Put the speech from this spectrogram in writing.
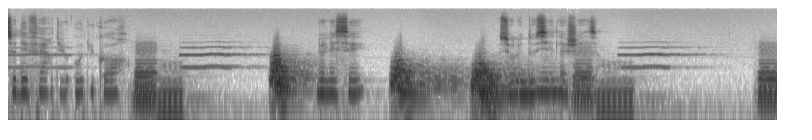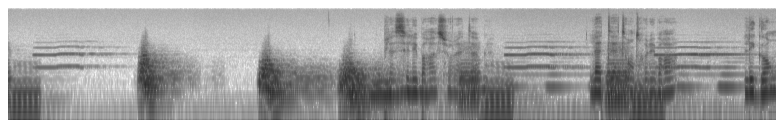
Se défaire du haut du corps, le laisser sur le dossier de la chaise. Placer les bras sur la table, la tête entre les bras, les gants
